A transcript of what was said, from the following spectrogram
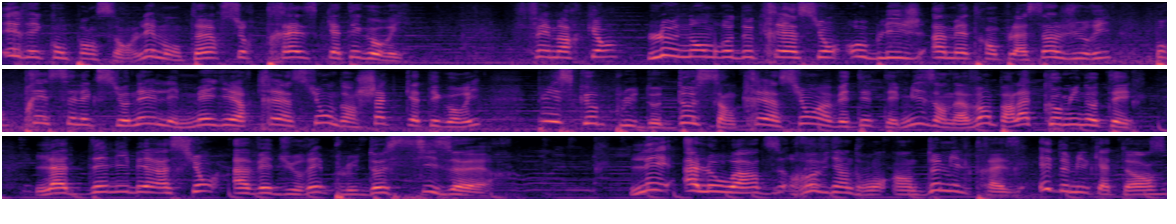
et récompensant les monteurs sur 13 catégories. Fait marquant, le nombre de créations oblige à mettre en place un jury pour présélectionner les meilleures créations dans chaque catégorie, puisque plus de 200 créations avaient été mises en avant par la communauté. La délibération avait duré plus de 6 heures. Les Halo Awards reviendront en 2013 et 2014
